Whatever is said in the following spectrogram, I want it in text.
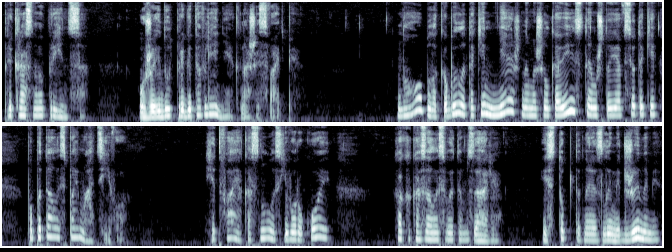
прекрасного принца. Уже идут приготовления к нашей свадьбе. Но облако было таким нежным и шелковистым, что я все-таки попыталась поймать его. Едва я коснулась его рукой, как оказалось в этом зале, истоптанная злыми джинами,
